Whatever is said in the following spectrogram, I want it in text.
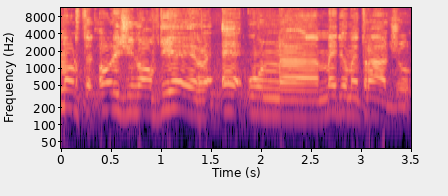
Voldemort Origin of the Air è un uh, mediometraggio,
